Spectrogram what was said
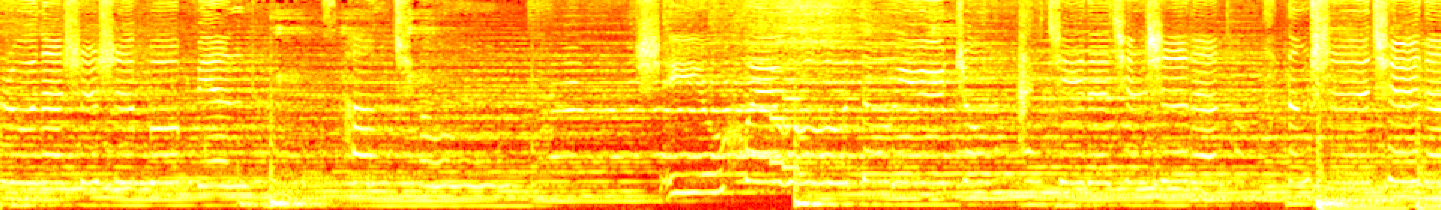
如那世事不变的苍穹。谁又会无动于衷还记得前世的痛当失去的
